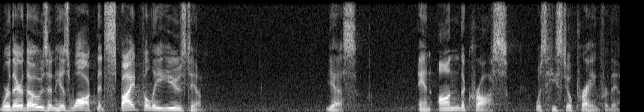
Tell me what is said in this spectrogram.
Were there those in his walk that spitefully used him? Yes. And on the cross, was he still praying for them?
